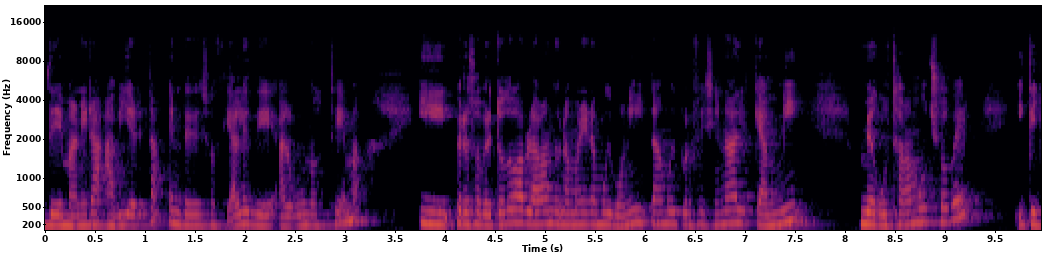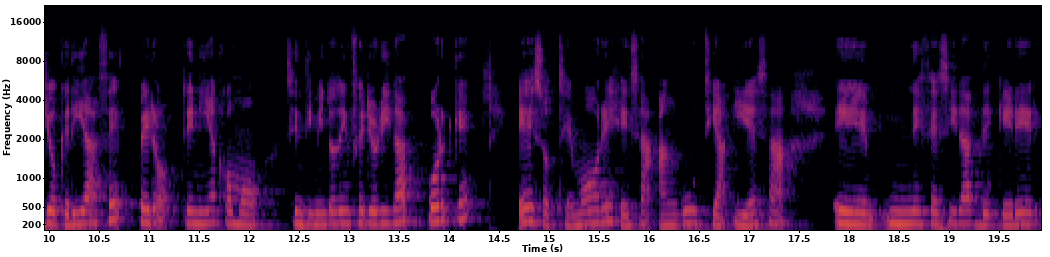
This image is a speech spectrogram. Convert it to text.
de manera abierta en redes sociales de algunos temas, y, pero sobre todo hablaban de una manera muy bonita, muy profesional, que a mí me gustaba mucho ver y que yo quería hacer, pero tenía como sentimiento de inferioridad porque esos temores, esa angustia y esa eh, necesidad de querer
